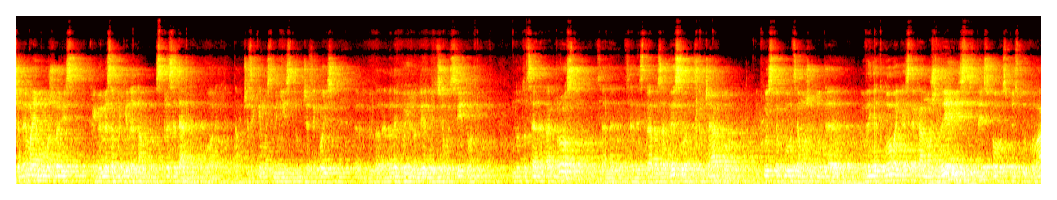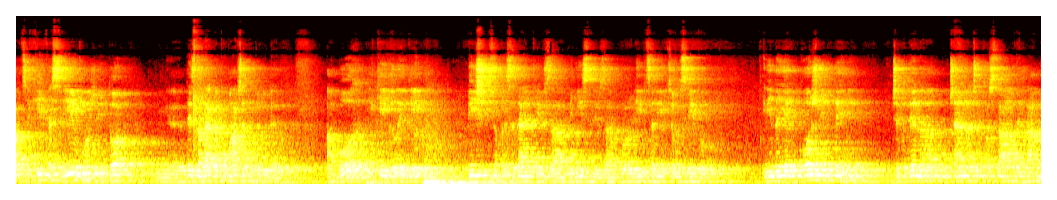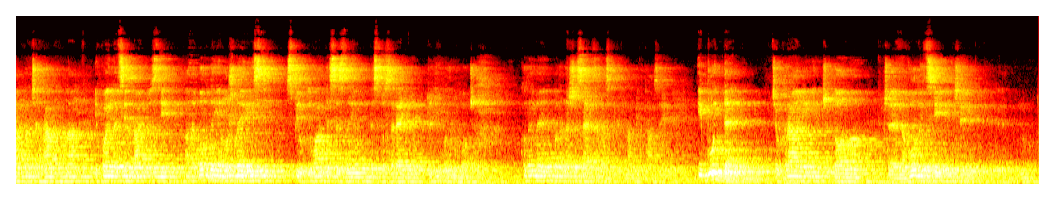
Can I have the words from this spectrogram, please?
чи ми маємо можливість, якби ми захотіли там з президентом говорити, там, чи з якимось міністром, чи з якоюсь е, вели- великою людиною цього світу, ну то це не так просто. Це не це десь треба записуватися в чергу. Якусь таку, це може бути виняткова якась така можливість десь когось поспілкуватися, кілька слів, може, і то е, десь далеко побачити ту людину. А Бог, який великий, більшість за президентів, за міністрів, за королів, царів цього світу, і він дає кожній людині, чи людина вчена, чи проста, неграмотна, чи грамотна, якої національності, але Бог дає можливість спілкуватися з ним безпосередньо тоді, коли ми хочемо, коли ми, коли наше серце нас нам підказує. І будь-де, чи в храмі, чи вдома, чи на вулиці, чи е,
